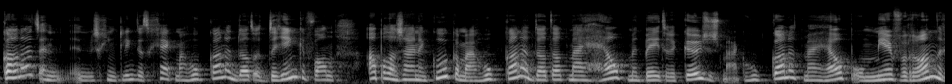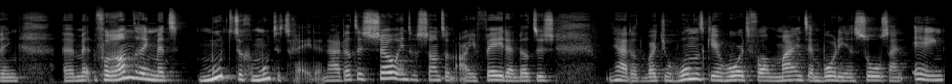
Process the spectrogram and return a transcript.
kan het, en, en misschien klinkt dat gek, maar hoe kan het dat het drinken van appelazijn en kurkuma, hoe kan het dat dat mij helpt met betere keuzes maken? Hoe kan het mij helpen om meer verandering, uh, met, verandering met moed tegemoet te treden? Nou, dat is zo interessant aan Ayurveda, dat dus ja, dat wat je honderd keer hoort van mind en body en soul zijn één,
